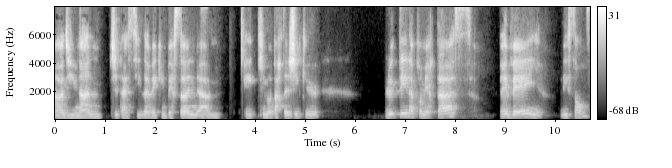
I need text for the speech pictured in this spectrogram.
euh, du Yunnan, j'étais assise avec une personne euh, et qui m'a partagé que le thé, la première tasse, réveille les sens.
